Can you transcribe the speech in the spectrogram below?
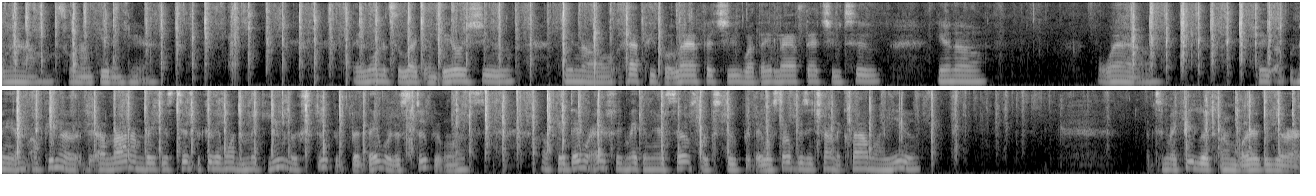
Wow, that's what I'm getting here. They wanted to like embarrass you, you know, have people laugh at you, while they laughed at you too, you know. Wow. They, I mean, I'm, getting a, a, lot of them, they just did because they wanted to make you look stupid, but they were the stupid ones. Okay, they were actually making themselves look stupid. They were so busy trying to clown on you to make you look unworthy or,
